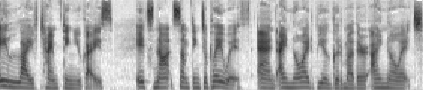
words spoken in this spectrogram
a lifetime thing, you guys. It's not something to play with. And I know I'd be a good mother. I know it.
